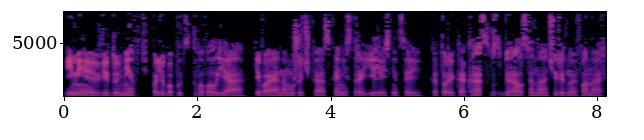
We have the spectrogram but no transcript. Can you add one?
Имея в виду нефть, полюбопытствовал я, кивая на мужичка с канистрой и лестницей, который как раз взбирался на очередной фонарь.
